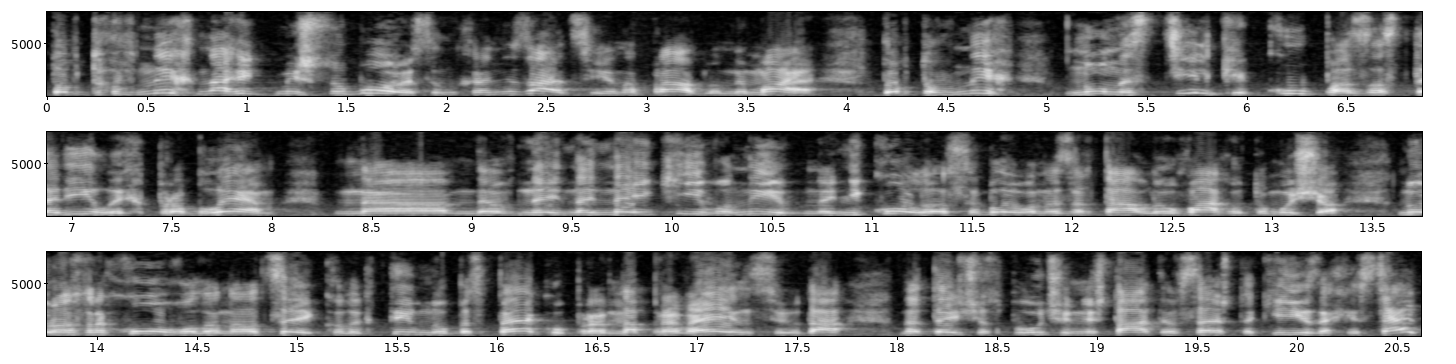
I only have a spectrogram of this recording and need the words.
Тобто в них навіть між собою синхронізації направду немає. Тобто в них ну настільки купа застарілих проблем, на, на, на, на які вони ніколи особливо не звертали увагу, тому що ну розраховували на цей колективну безпеку, на превенцію, да, на те, що Сполучені Штати все ж таки захистять.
